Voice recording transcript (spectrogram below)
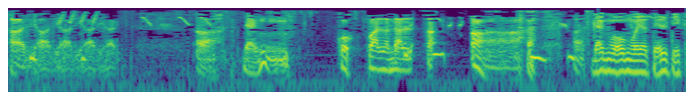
හරි හරි හරි හරි හරි. ආ දැන් කො වල්ලඳල් ආ දැන් ඕන් ඔය තෙල් ටික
